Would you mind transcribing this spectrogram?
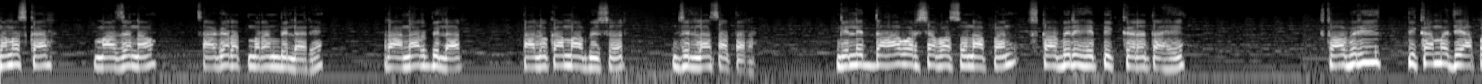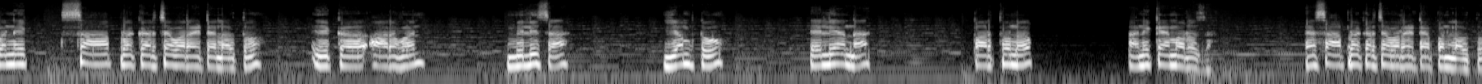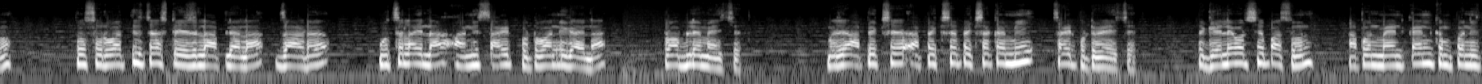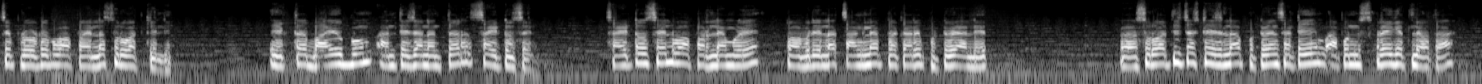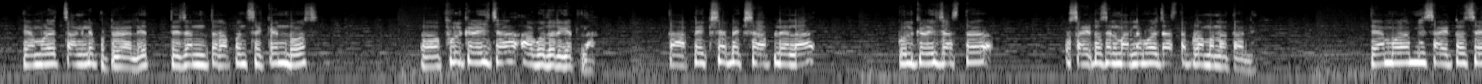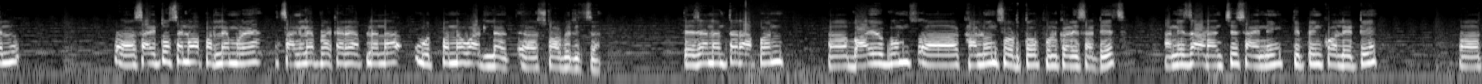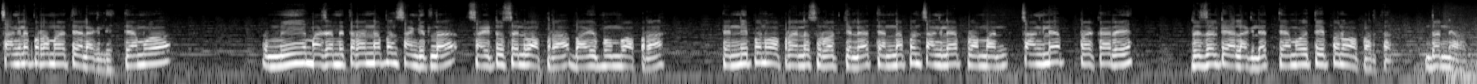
नमस्कार माझं नाव सागर आत्माराम बिलारे राहणार बिलार तालुका महाबळेश्वर जिल्हा सातारा. गेले दहा वर्षापासून आपण स्ट्रॉबेरी हे पीक करत आहे. स्ट्रॉबेरी पिकामध्ये आपण एक सहा प्रकारच्या व्हरायट्या लावतो. एक R one Melissa M two Eliana Parthenope आणि कॅमरोजा. ह्या सहा प्रकारच्या व्हरायट्या आपण लावतो. तो सुरुवातीच्या स्टेजला आपल्याला झाडं उचलायला आणि साईड फुटवा निघायला प्रॉब्लेम यायचे. म्हणजे अपेक्षा अपेक्षापेक्षा कमी साईड फुटवे यायचे. तर गेल्या वर्षीपासून आपण मॅनकाइन कंपनीचे प्रोडक्ट वापरायला सुरुवात केली. एक तर बायोबूम आणि त्याच्यानंतर सायटोसेल सायटोसेल वापरल्यामुळे स्ट्रॉबेरीला चांगल्या प्रकारे फुटवे आलेत. सुरुवातीच्या स्टेजला फुटव्यांसाठी आपण स्प्रे घेतला होता त्यामुळे चांगले फुटवे आलेत. त्याच्यानंतर आपण सेकंड डोस फुलकळीच्या अगोदर घेतला. तर अपेक्षापेक्षा आपल्याला फुलकळी जास्त सायटोसेल मारल्यामुळे जास्त प्रमाणात आली. त्यामुळे मी सायटोसेल सायटोसेल वापरल्यामुळे चांगल्या प्रकारे आपल्याला उत्पन्न वाढलं स्ट्रॉबेरीचं त्याच्यानंतर आपण बायोबूम खालून सोडतो फुलकळीसाठीच. आणि झाडांची शायनिंग किपिंग क्वालिटी चांगल्या प्रमाणात यायला लागली. त्यामुळं मी माझ्या मित्रांना पण सांगितलं सायटोसेल वापरा बायोबोंब वापरा. त्यांनी पण वापरायला सुरुवात केल्या. त्यांना पण चांगल्या प्रमाण चांगल्या प्रकारे रिझल्ट यायला लागल्यात. त्यामुळे ते पण वापरतात. धन्यवाद.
